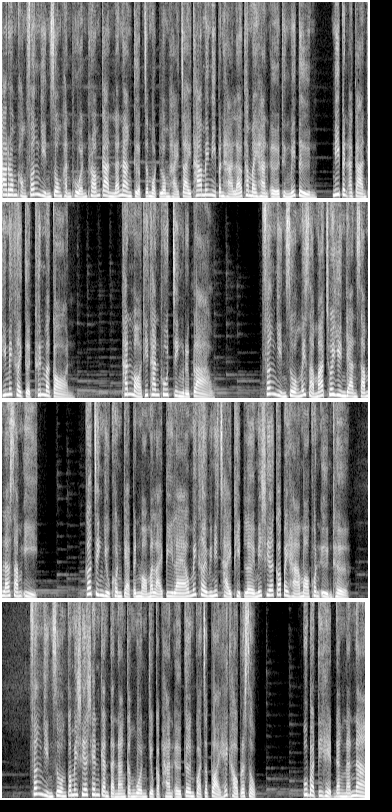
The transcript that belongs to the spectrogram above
อารมณ์ของเฟิ่งหยินซวงผันผวนพร้อมกันและนางเกือบจะหมดลมหายใจถ้าไม่มีปัญหาแล้วทำไมฮานเอ๋อถึงไม่ตื่น นี่เป็นอาการที่ไม่เคยเกิดขึ้นมาก่อน ท่านหมอที่ท่านพูดจริงหรือเปล่า เฟิ่งหยินซวงไม่สามารถช่วยยืนยันซ้ำแล้วซ้ำอีก ก็จริงอยู่คนแก่เป็นหมอมาหลายปีแล้วไม่เคยวินิจฉัยผิดเลยไม่เชื่อก็ไปหาหมอคนอื่นเถอะเฟิ่งหยินซวงก็ไม่เชื่อเช่นกันแต่นางกังวลเกี่ยวกับฮานเอ๋อเกินกว่าจะปล่อยให้เขาประสบ อุบัติเหตุดังนั้นนาง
